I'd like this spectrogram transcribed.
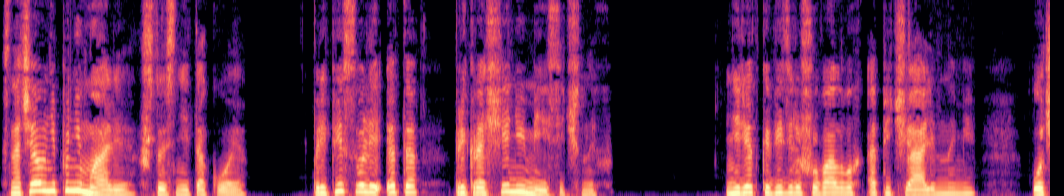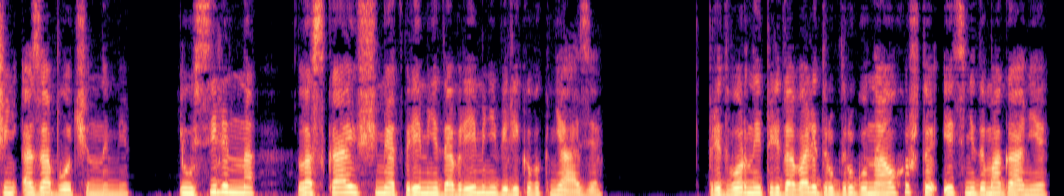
Сначала не понимали, что с ней такое. Приписывали это прекращению месячных. Нередко видели Шуваловых опечаленными, очень озабоченными и усиленно ласкающими от времени до времени великого князя. Придворные передавали друг другу на ухо, что эти недомогания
